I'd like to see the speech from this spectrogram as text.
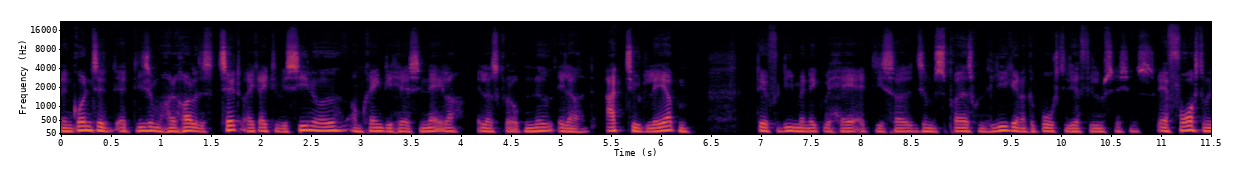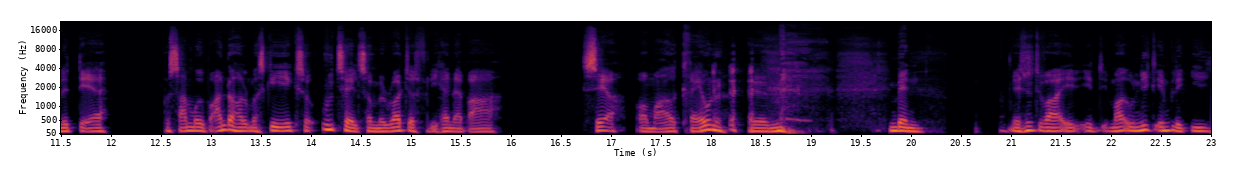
Men grunden til, at de ligesom holder det så tæt, og ikke rigtig vil sige noget omkring de her signaler, eller skrive dem ned, eller aktivt lære dem, det er fordi, man ikke vil have, at de så ligesom spredes rundt i ligaen og kan bruges til de her film sessions. Jeg forestiller mig lidt, det er på samme måde på andre hold, måske ikke så udtalt som med Rodgers, fordi han er bare sær og meget krævende. øhm, men jeg synes, det var et, et meget unikt indblik i,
